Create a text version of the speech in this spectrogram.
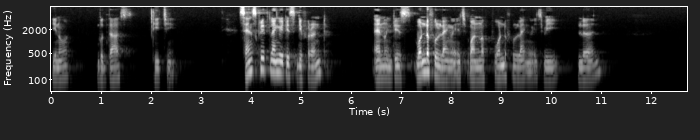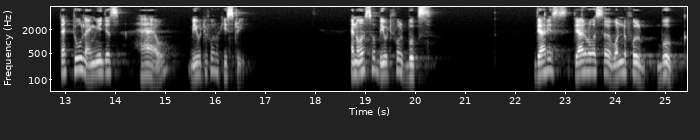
you know, Buddha's teaching. Sanskrit language is different and it is wonderful language, one of wonderful language we learn. That two languages have beautiful history and also beautiful books. There is there was a wonderful book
